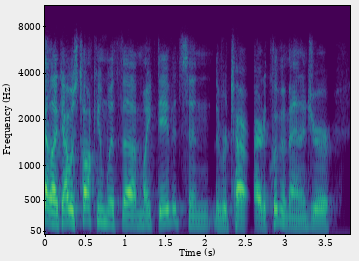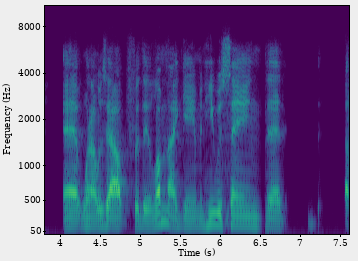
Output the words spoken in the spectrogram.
yeah, like I was talking with uh, Mike Davidson, the retired equipment manager, uh, when I was out for the alumni game, and he was saying that uh,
